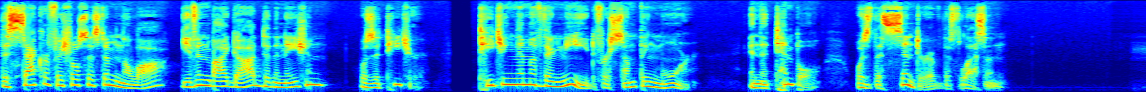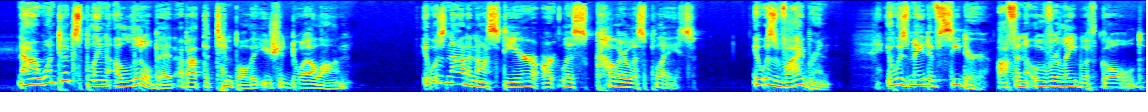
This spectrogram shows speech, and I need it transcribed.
The sacrificial system in the law given by God to the nation was a teacher, teaching them of their need for something more, and the temple was the center of this lesson. Now, I want to explain a little bit about the temple that you should dwell on. It was not an austere, artless, colorless place. It was vibrant. It was made of cedar, often overlaid with gold,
